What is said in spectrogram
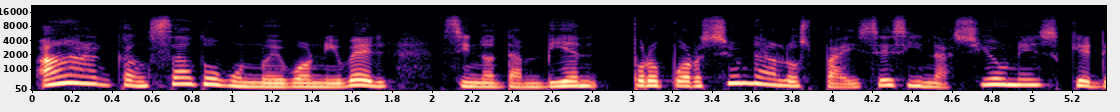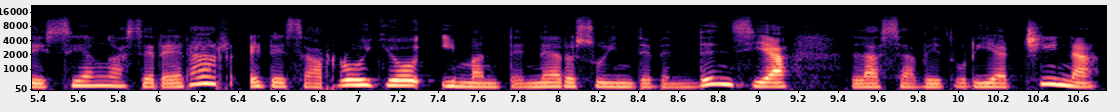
han alcanzado un nuevo nivel, sino también proporciona a los países y naciones que desean acelerar el desarrollo y mantener su independencia la sabiduría china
